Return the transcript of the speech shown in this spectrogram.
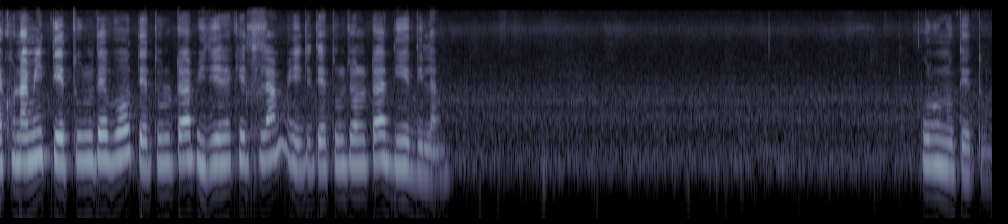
এখন আমি তেঁতুল দেব, তেঁতুলটা ভিজিয়ে রেখেছিলাম, এই যে তেঁতুল জলটা দিয়ে দিলাম। পুরনো তেঁতুল।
